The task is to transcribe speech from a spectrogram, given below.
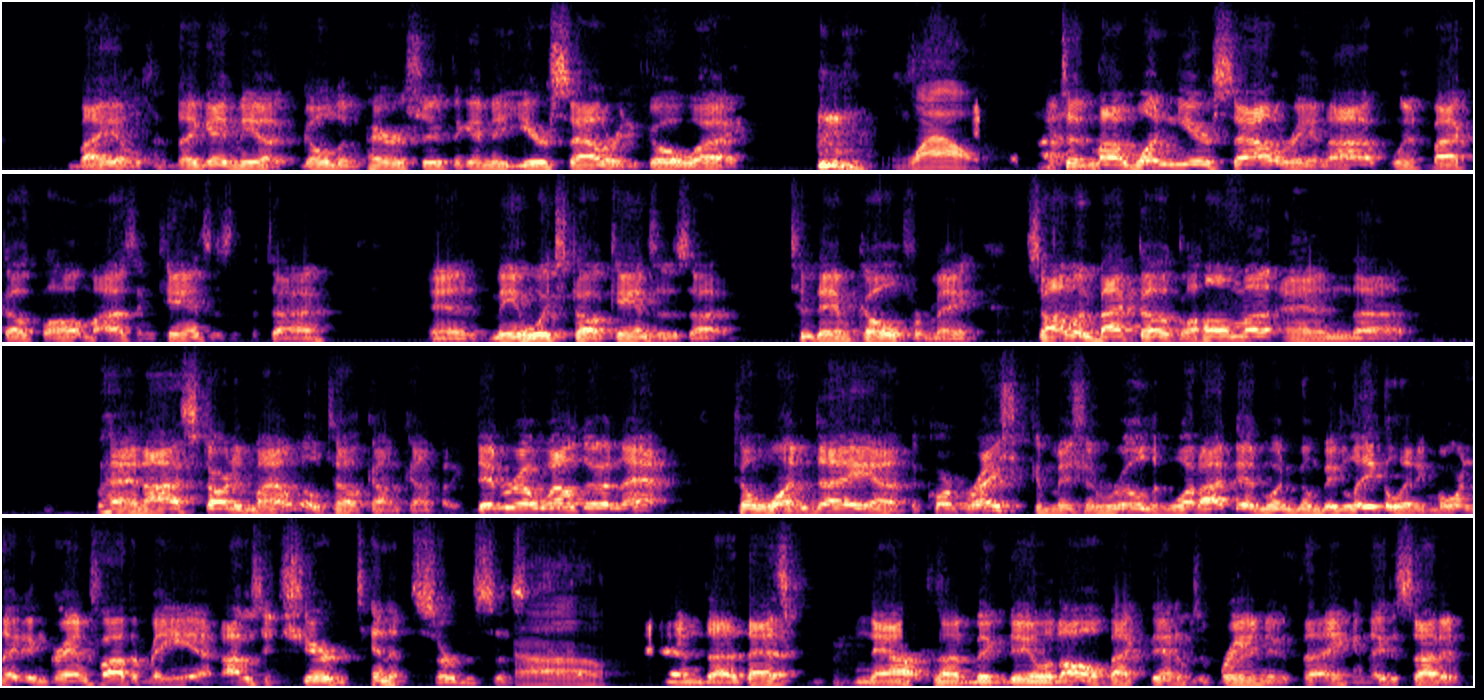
bailed. They gave me a golden parachute. They gave me a year's salary to go away. Wow. I took my one year salary and I went back to Oklahoma. I was in Kansas at the time, and me in Wichita, Kansas, I, too damn cold for me. So I went back to Oklahoma and uh, and I started my own little telecom company. Did real well doing that. Till one day, uh, the Corporation Commission ruled that what I did wasn't going to be legal anymore, and they didn't grandfather me in. I was in shared tenant services. Oh. And uh, that's now it's not a big deal at all. Back then, it was a brand new thing, and they decided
